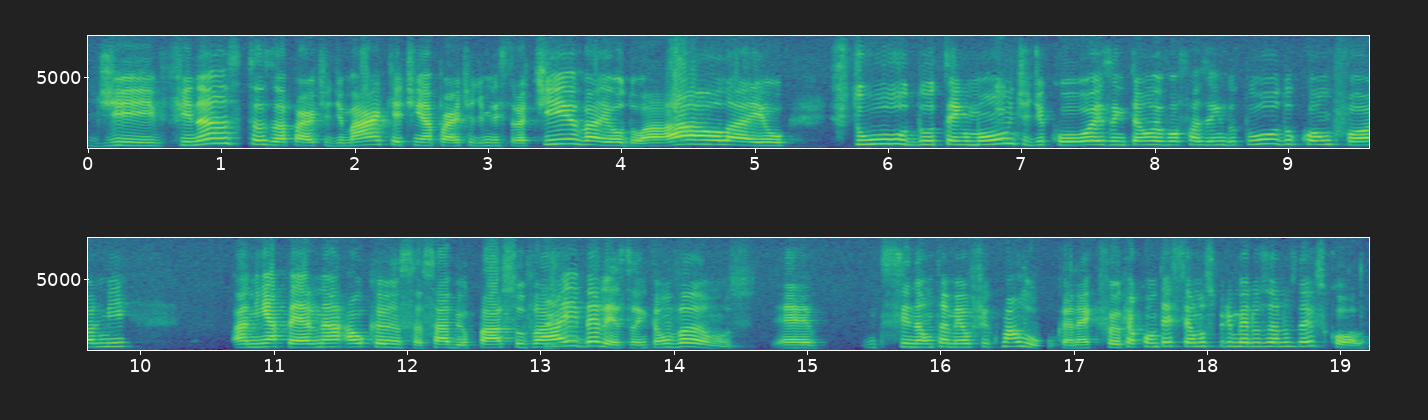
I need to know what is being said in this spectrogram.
de finanças, a parte de marketing, a parte administrativa, eu dou aula, eu estudo, tenho um monte de coisa, então eu vou fazendo tudo conforme a minha perna alcança, sabe? O passo vai, Sim. beleza, então vamos. É, senão também eu fico maluca, né? Que foi o que aconteceu nos primeiros anos da escola.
